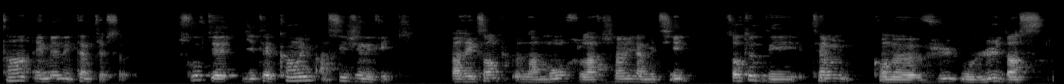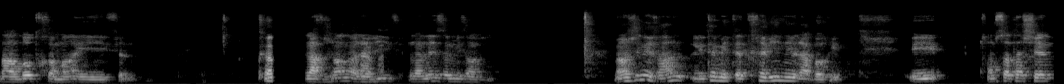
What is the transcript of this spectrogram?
tant aimé les thèmes que ça. Je trouve qu'ils étaient quand même assez génériques. Par exemple, l'amour, l'argent et l'amitié sont tous des thèmes qu'on a vus ou lus dans d'autres romans et films. L'argent dans le livre La liste de mise en vie. Mais en général, les thèmes étaient très bien élaborés et on s'attachait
